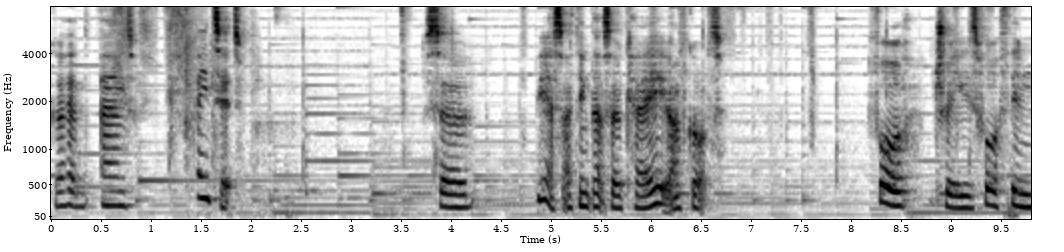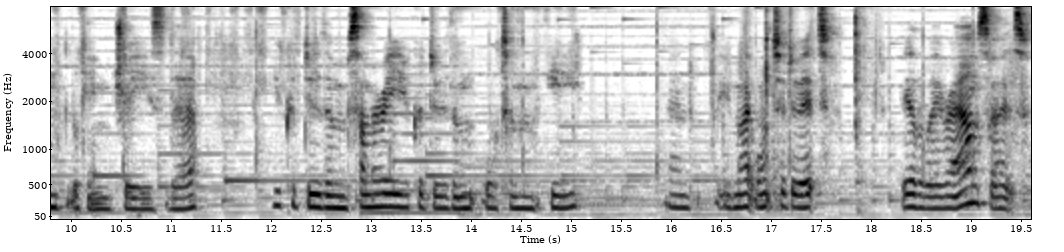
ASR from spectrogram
go ahead and paint it. So yes, I think that's okay. I've got four trees, four thin looking trees there. You could do them summery, you could do them autumn-y, and you might want to do it the other way around, so it's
